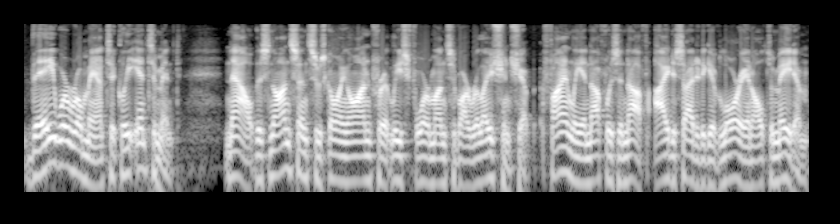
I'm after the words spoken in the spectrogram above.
they were romantically intimate. Now, this nonsense was going on for at least four months of our relationship. Finally, enough was enough. I decided to give Lori an ultimatum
